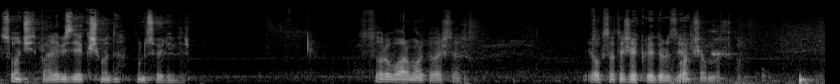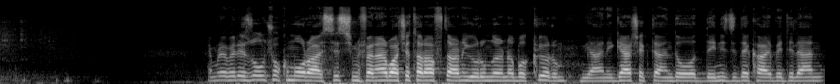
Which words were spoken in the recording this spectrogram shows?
Sonuç itibariyle bize yakışmadı. Bunu söyleyebilirim. Soru var mı arkadaşlar? Yoksa teşekkür ediyoruz. İyi akşamlar. Emre Belezoğlu çok moralsiz. Şimdi Fenerbahçe taraftarının yorumlarına bakıyorum. Yani gerçekten de o Denizli'de kaybedilen,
